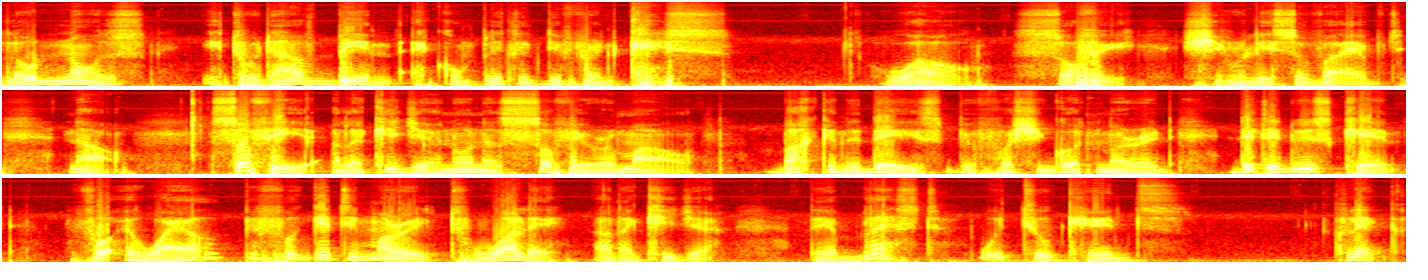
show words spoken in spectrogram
Lord knows it would have been a completely different case. Wow, Sophie, she really survived. Now, Sophie Alakija, known as Sophie Rammal, back in the days before she got married, dated Wizkid for a while before getting married to Wale Alakija. They are blessed with two kids. Click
